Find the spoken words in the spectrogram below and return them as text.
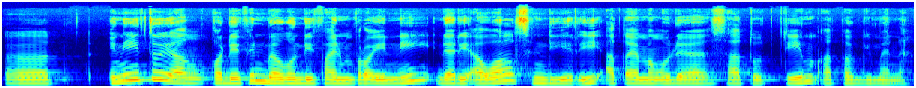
Eh, ini tuh yang Kodevin bangun Define Pro ini dari awal sendiri atau emang udah satu tim atau gimana?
